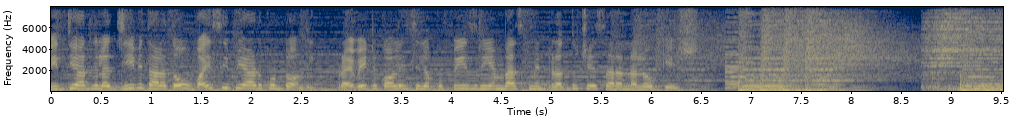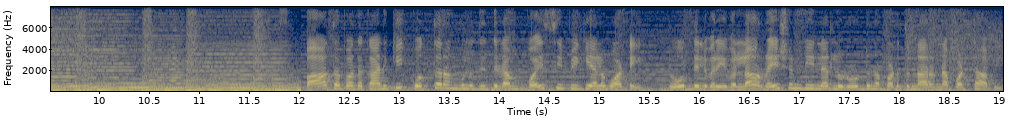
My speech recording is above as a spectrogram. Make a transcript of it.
విద్యార్థుల జీవితాలతో వైసీపీ ఆడుకుంటోంది. ప్రైవేటు కాలేజీలకు ఫీజు రియంబర్స్మెంట్ రద్దు చేశారన్న లోకేష్. పాత పథకానికి కొత్త రంగులు దిద్దడం వైసీపీకి అలవాటే. డోర్ డెలివరీ వల్ల రేషన్ డీలర్లు రోడ్డున పడుతున్నారన్న పట్టాభి.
